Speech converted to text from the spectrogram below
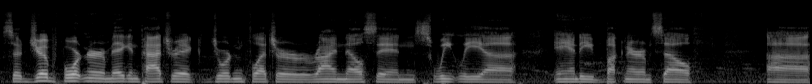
so Jobe Fortner, Megan Patrick, Jordan Fletcher, Ryan Nelson, Sweetly, uh, Andy Buckner himself. Uh,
